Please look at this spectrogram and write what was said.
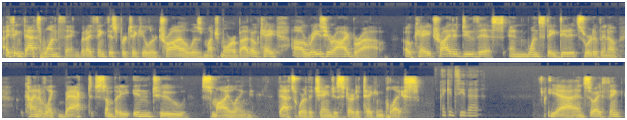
I think that's one thing. But I think this particular trial was much more about, okay, uh, raise your eyebrow. Okay, try to do this. And once they did it, sort of in a kind of like backed somebody into smiling, that's where the changes started taking place. I can see that. Yeah, and so I think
